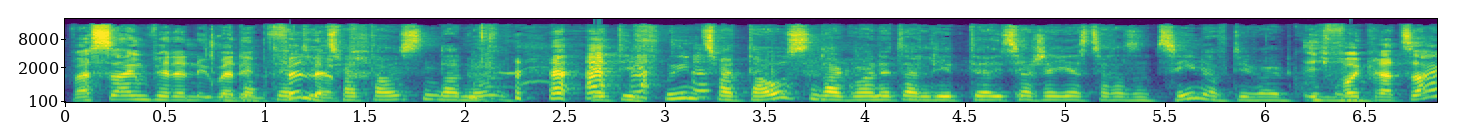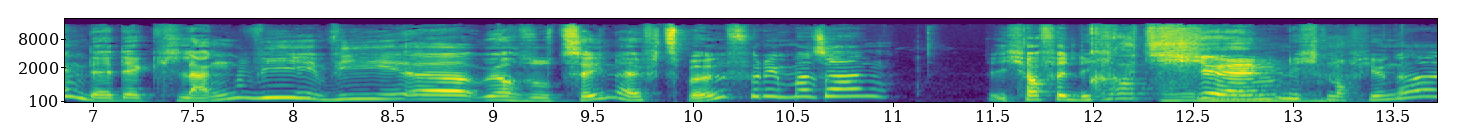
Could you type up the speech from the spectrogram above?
Was sagen wir denn über den der Philipp? Die, 2000er, der die frühen 2000er gar nicht erlebt. Der ist wahrscheinlich erst 2010 auf die Welt gekommen. Ich wollte gerade sagen, der, der klang wie, wie äh, ja, so 10, 11, 12, würde ich mal sagen. Ich hoffe nicht, Gottchen. nicht noch jünger.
